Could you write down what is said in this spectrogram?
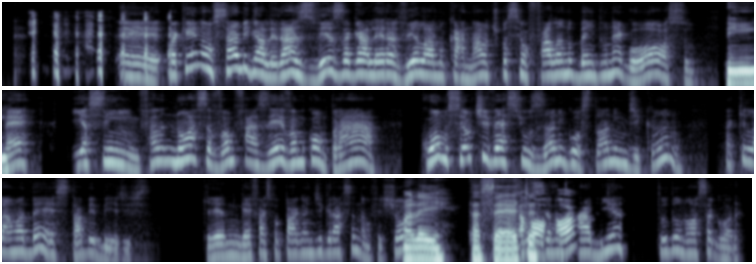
É, pra quem não sabe, galera, às vezes a galera vê lá no canal, tipo assim, eu falando bem do negócio, Sim. né? E assim, fala, nossa, vamos fazer, vamos comprar. Como se eu tivesse usando e gostando e indicando, aquilo lá é uma DS, tá, bebês? Que ninguém faz propaganda de graça, não, fechou? Olha aí, tá certo. Ó, Você não sabia, tudo nosso agora.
